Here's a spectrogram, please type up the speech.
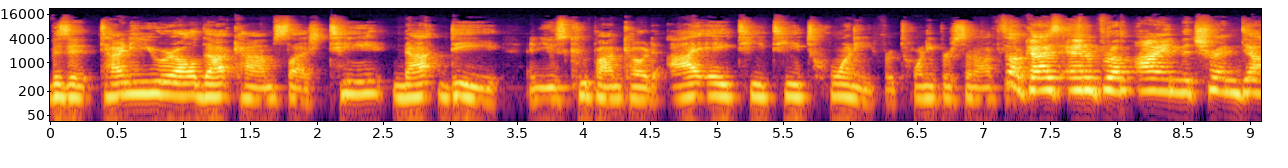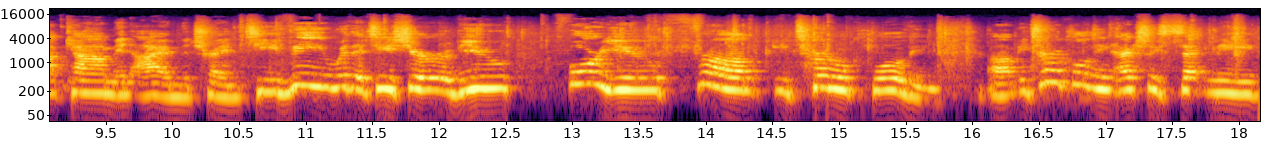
Visit tinyurl.com slash T not D and use coupon code IATT20 for 20% off. What's up, guys? Adam from IamTheTrend.com and I Am The Trend TV with a t-shirt review for you from Eternal Clothing. Um, Eternal Clothing actually sent me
